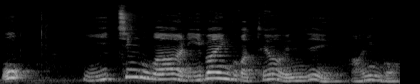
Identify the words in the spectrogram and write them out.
오! 이 친구가 리바인 것 같아요, 왠지. 아닌가?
